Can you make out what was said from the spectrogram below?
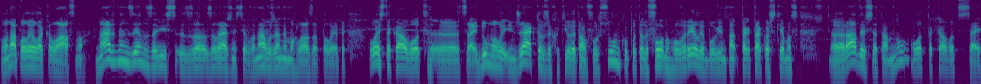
вона палила класно. Наш бензин завіс за залежності, вона вже не могла запалити. Ось така от е, цей. Думали інжектор, вже хотіли там форсунку, по телефону говорили, бо він та, та- також з кимось е, радився. Там, ну, от така от цей.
